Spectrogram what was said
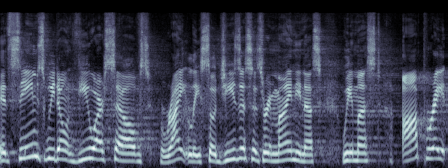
It seems we don't view ourselves rightly, so Jesus is reminding us we must operate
